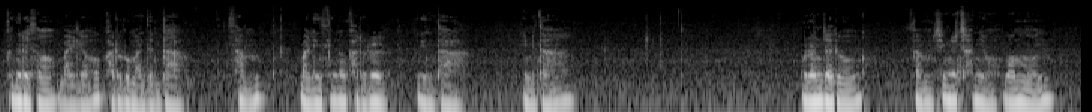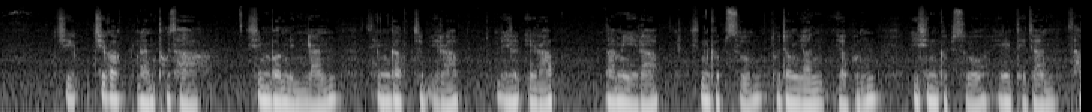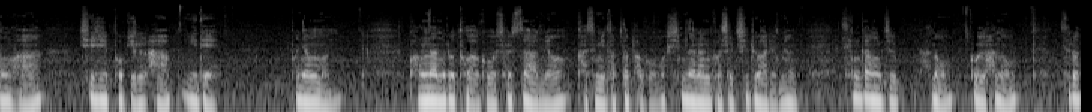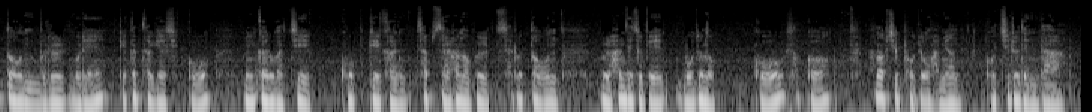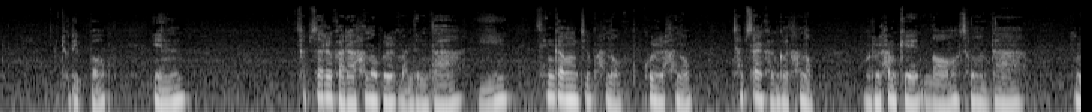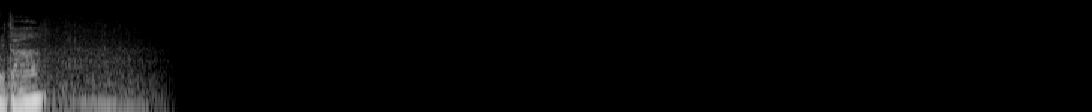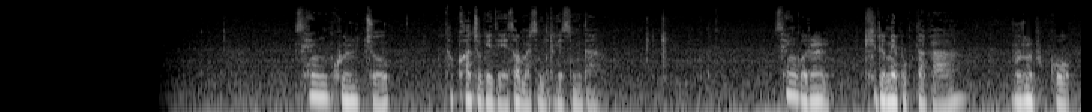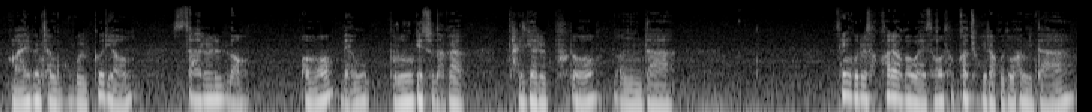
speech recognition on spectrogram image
그늘에서 말려 가루로 만든다. 3. 말린 생강 가루를 끓인다. 입니다. 문헌자료 3. 식류찬요 원문 찌각란 토사, 신범민란, 생각즙일합, 밀일합, 남이일합, 신급수, 도정연 여분, 이신급수, 일대잔, 상화, 시지폭일합, 이대, 번영문, 광란으로 토하고 설사하며 가슴이 답답하고 심란한 것을 치료하려면 생강즙 한옥, 꿀 한옥, 새로 떠온 물을 물에 깨끗하게 씻고 밀가루같이 곱게 간 찹쌀 한 옵을 새로 떠온 물 한 대접에 모두 넣고 섞어 한 옵씩 복용하면 곧 치료된다. 조리법 1. 찹쌀을 갈아 한 옵을 만든다. 2. 생강즙 한 옵, 꿀한 옵, 찹쌀 간 것한 옵, 물을 함께 넣어 섞는다. 입니다. 생굴죽, 석화죽에 대해서 말씀드리겠습니다. 생굴을 기름에 볶다가 물을 붓고 맑은 장국을 끓여 쌀을 넣어 매우 무르게 쑤다가 달걀을 풀어 넣는다. 생굴을 석화라고 해서 석화죽이라고도 합니다.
